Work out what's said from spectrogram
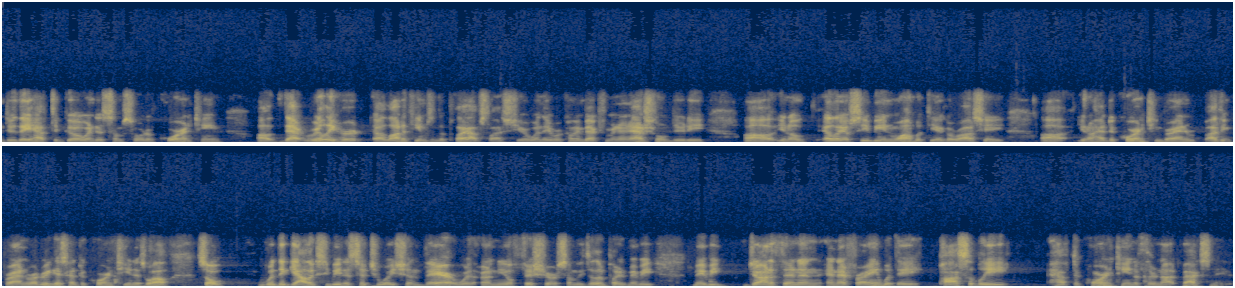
Do they have to go into some sort of quarantine? Uh, that really hurt a lot of teams in the playoffs last year when they were coming back from international duty. Uh, you know, LAFC being one with Diego Rossi, uh, you know, had to quarantine. Brian, I think Brian Rodriguez had to quarantine as well. So would the Galaxy be in a situation there with Neil Fisher or some of these other players? Maybe, maybe Jonathan and, and Efrain, would they possibly have to quarantine if they're not vaccinated?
